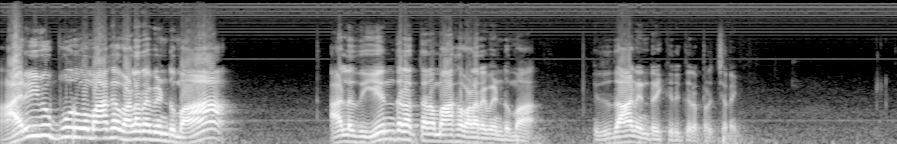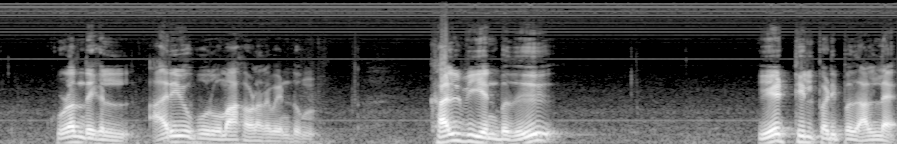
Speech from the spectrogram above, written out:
அறிவுபூர்வமாக வளர வேண்டுமா? அல்லது இயந்திரத்தனமாக வளர வேண்டுமா? இதுதான் இன்றைக்கு இருக்கிற பிரச்சனை. குழந்தைகள் அறிவுபூர்வமாக வளர வேண்டும். கல்வி என்பது ஏட்டில் படிப்பது அல்ல.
